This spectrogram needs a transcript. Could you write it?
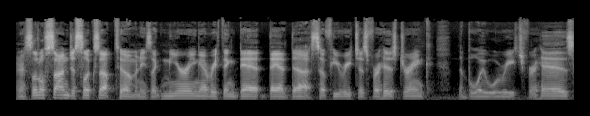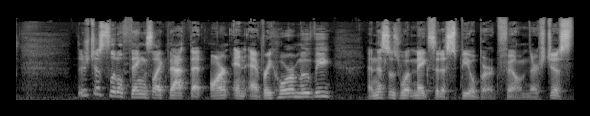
And his little son just looks up to him and he's like mirroring everything dad, dad does. So if he reaches for his drink, the boy will reach for his. There's just little things like that that aren't in every horror movie. And this is what makes it a Spielberg film. There's just,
